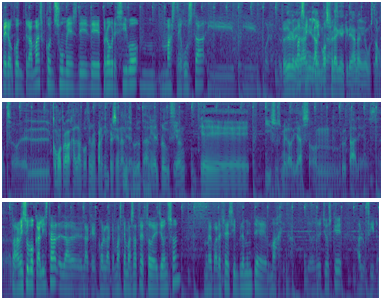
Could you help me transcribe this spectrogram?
pero contra más consumes de, de progresivo, m- más te gusta y. El rollo que le dan y la atmósfera que crean a mí me gusta mucho. El, cómo trabajan las voces me parece impresionante Es brutal. a nivel producción eh, y sus melodías son brutales. Para mí su vocalista, la, la que, con la que más temas hace, Zoe Johnson, me parece simplemente mágica. Yo, yo es que alucino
